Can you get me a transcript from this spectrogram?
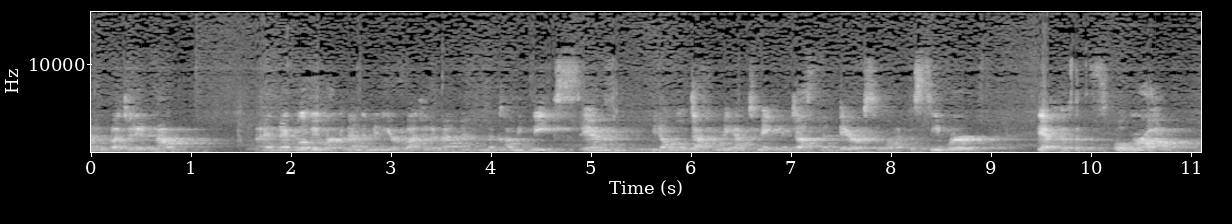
of the budgeted amount. And I will be working on the mid-year budget amendment in the coming weeks, and, you know, we'll definitely have to make an adjustment there, so we'll have to see where that puts us overall,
